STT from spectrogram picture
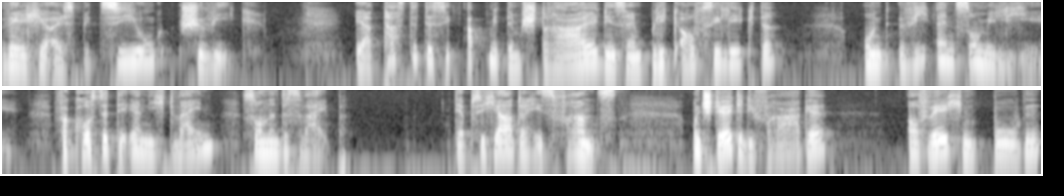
welche als Beziehung schwieg. Er tastete sie ab mit dem Strahl, den sein Blick auf sie legte, und wie ein Sommelier verkostete er nicht Wein, sondern das Weib. Der Psychiater hieß Franz und stellte die Frage, auf welchen Boden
